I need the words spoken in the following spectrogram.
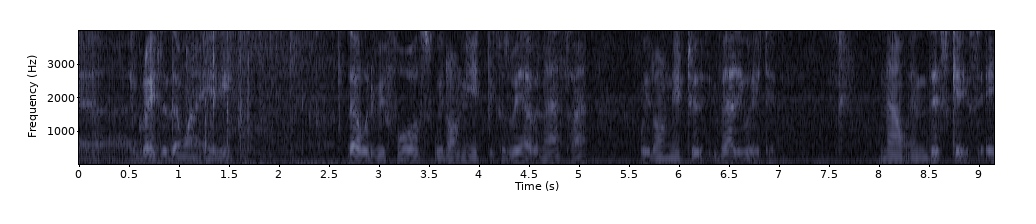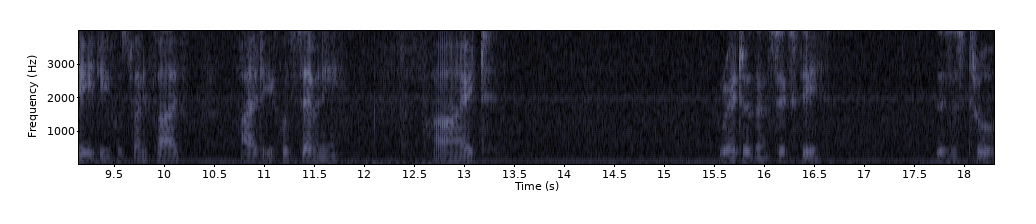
uh, greater than 180 that would be false. We don't need because we have an and sign we don't need to evaluate it. Now in this case 8 equals 25 height equals 70 height greater than 60 this is true.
